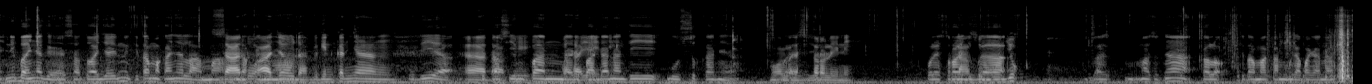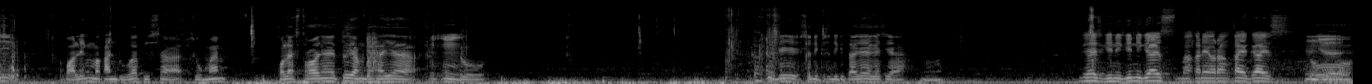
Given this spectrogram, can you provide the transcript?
ini banyak ya satu aja ini kita makannya lama Satu udah aja udah bikin kenyang. jadi ya Ah, kita simpan daripada ini. nanti busuk kan ya Kolesterol ini. kolesterol Langsung juga bujuk. Maksudnya kalau kita makan nggak pakai nasi sih paling makan dua bisa cuman kolesterolnya itu yang bahaya Mm-mm. tuh jadi sedikit sedikit aja ya guys ya Hmm. Guys, gini-gini guys, makannya orang kaya guys. Iya. Tuh.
